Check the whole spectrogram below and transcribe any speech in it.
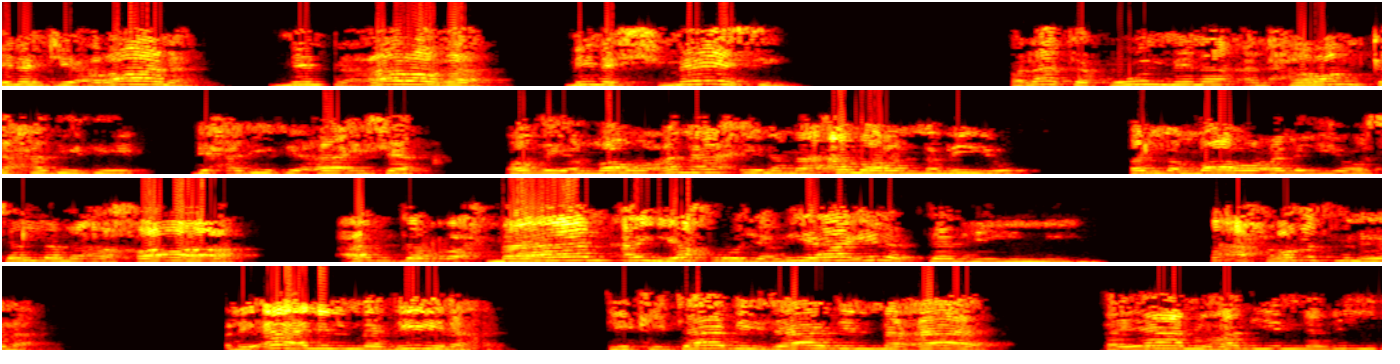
من الجعرانة من عرفة من الشميسي فلا تكون من الحرم كحديث بحديث عائشة رضي الله عنها حينما أمر النبي صلى الله عليه وسلم أخاها عبد الرحمن أن يخرج بها إلى التنعيم فأحرمت من هنا. ولأهل المدينة في كتاب زاد المعاد بيان هدي النبي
